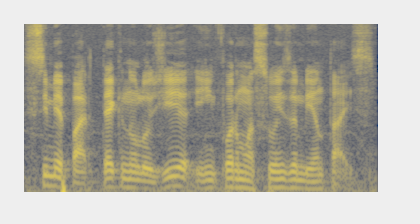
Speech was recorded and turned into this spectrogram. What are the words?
CIMEPAR Tecnologia e Informações Ambientais.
